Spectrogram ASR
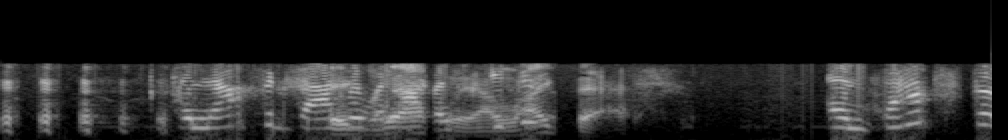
and that's exactly, exactly. what happens. I like that and that's the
